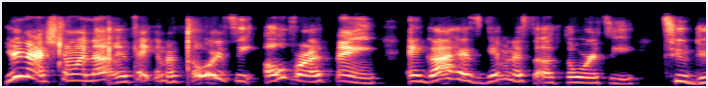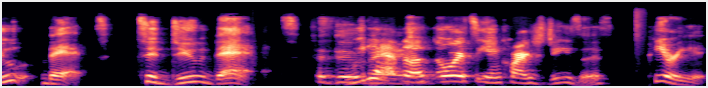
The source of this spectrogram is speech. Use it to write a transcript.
You're not showing up and taking authority over a thing. And God has given us the authority to do that, to do that. To do we that. have the authority in Christ Jesus, period.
